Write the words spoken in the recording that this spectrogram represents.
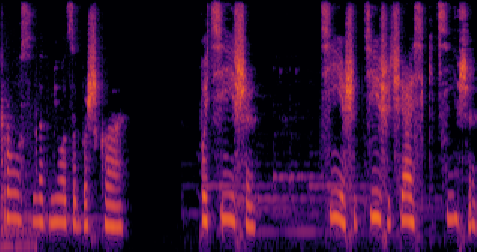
просто нагнется башка. Потише. Тише, тише, часики, тише.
